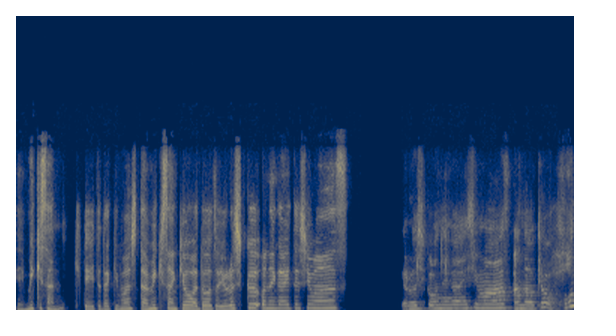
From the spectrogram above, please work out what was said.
えー、ミキさんに来ていただきました。ミキさん、今日はどうぞよろしくお願いいたします。よろしくお願いします。あの今日本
